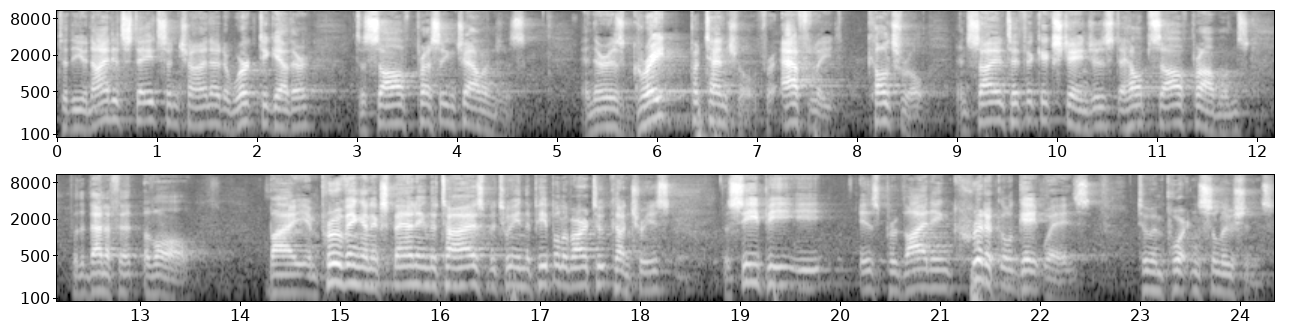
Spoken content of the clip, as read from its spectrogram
to the United States and China to work together to solve pressing challenges. And there is great potential for athlete, cultural, and scientific exchanges to help solve problems for the benefit of all. By improving and expanding the ties between the people of our two countries, the CPE is providing critical gateways to important solutions.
